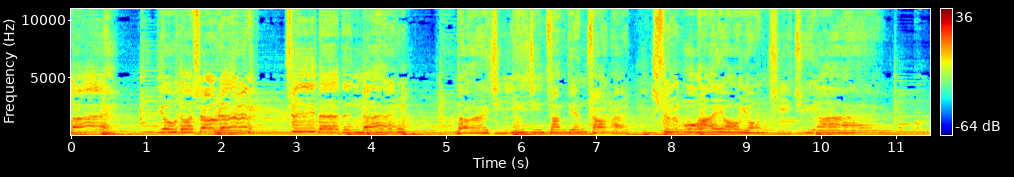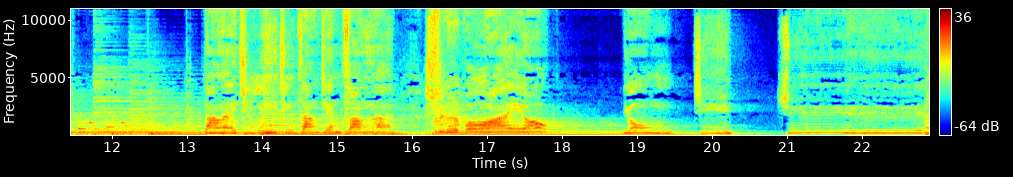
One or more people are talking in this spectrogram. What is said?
来？有多少人值得等待？当爱情已经苍天沧海，是否还有勇气去爱？当爱情已经苍天沧海，是否还有勇气去爱？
